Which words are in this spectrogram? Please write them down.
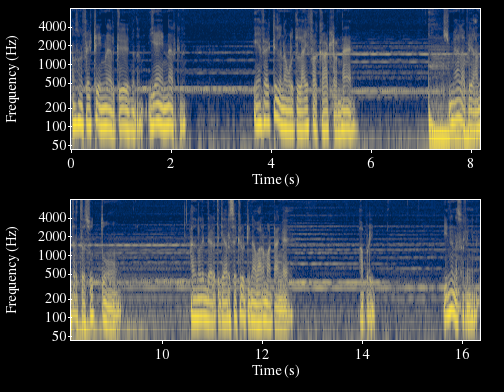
நான் சொன்ன ஃபேக்ட்ரி எங்கே இருக்குது இங்கே தானே ஏன் என்ன இருக்குன்னு? என் ஃபேக்ட்ரியில் நான் உங்களுக்கு லைஃபாக காட்டுறேன்னே மேலே அப்படியே அந்தரத்தில் சுற்றும் அதனால் இந்த இடத்துக்கு யாரும் செக்யூரிட்டி நான் வரமாட்டாங்க. அப்படி என்னென்ன சொல்கிறீங்கன்னு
